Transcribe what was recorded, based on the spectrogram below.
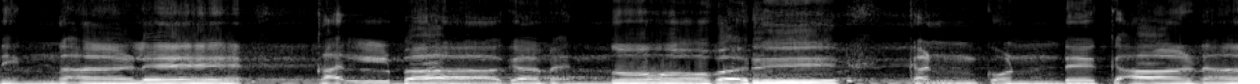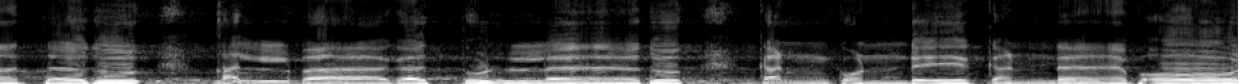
നിങ്ങളെ കൽഭാഗമെന്നോവർ കൺകൊണ്ട് കാണാത്തതും കൽഭാഗത്തുള്ളതും കൺകൊണ്ട് പോൾ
